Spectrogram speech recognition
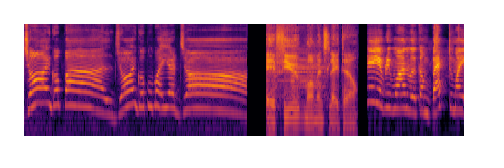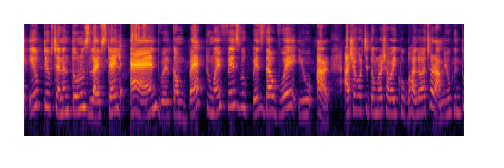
জয় গোপাল জয় গোপু ভাইয়ার জয় A few moments later. Hey everyone, Welcome back to my YouTube channel Tonu's Lifestyle and welcome back to my Facebook page The Way You Are. আশা করছি তোমরা সবাই খুব ভালো আছো আর আমিও কিন্তু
